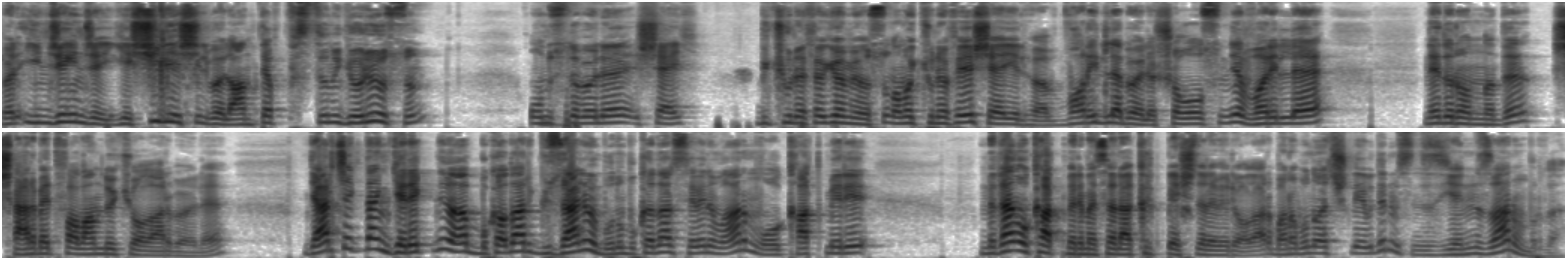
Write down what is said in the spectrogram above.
Böyle ince ince yeşil yeşil böyle Antep fıstığını görüyorsun. Onun üstüne böyle şey bir künefe gömüyorsun ama künefeye şey geliyor. Varille böyle şov olsun diye varille nedir onun adı? Şerbet falan döküyorlar böyle. Gerçekten gerekli mi abi? Bu kadar güzel mi? Bunu bu kadar seveni var mı? O katmeri neden o katmeri mesela 45 lira veriyorlar? Bana bunu açıklayabilir misiniz? Yiyeniniz var mı burada?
